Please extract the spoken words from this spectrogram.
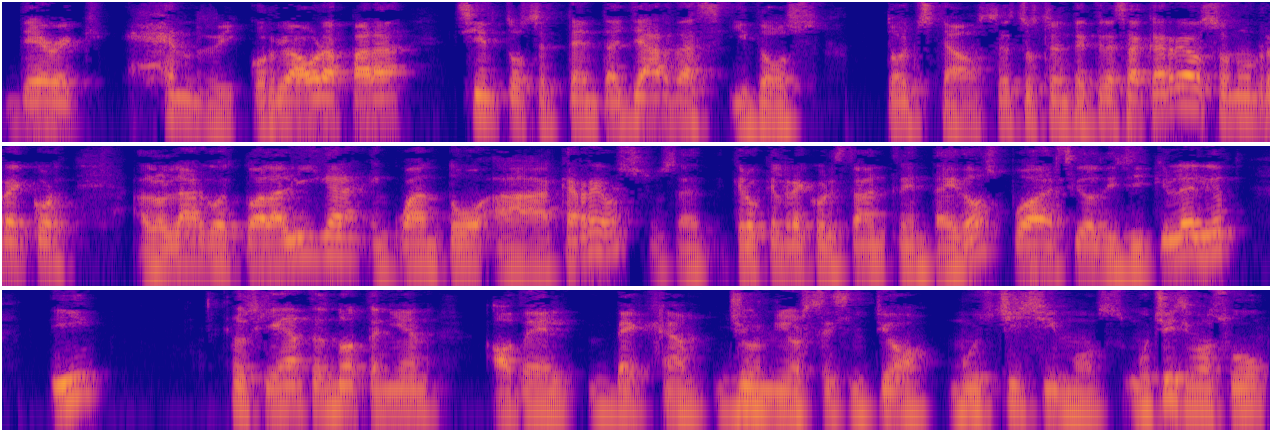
Derek Henry. Corrió ahora para 170 yardas y dos touchdowns. Estos 33 acarreos son un récord a lo largo de toda la liga en cuanto a acarreos. O sea, creo que el récord estaba en 32, pudo haber sido de Ezekiel Elliott. Y los gigantes no tenían a Odell Beckham Jr. Se sintió muchísimo, muchísimo su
